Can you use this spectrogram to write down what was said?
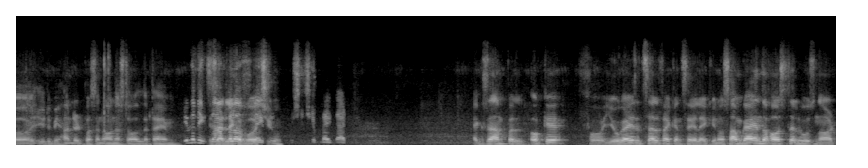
uh, you to be 100% honest all the time? Give an that example like a of like virtue? a relationship like that. Example, okay, for you guys itself, I can say like, you know, some guy in the hostel who's not,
